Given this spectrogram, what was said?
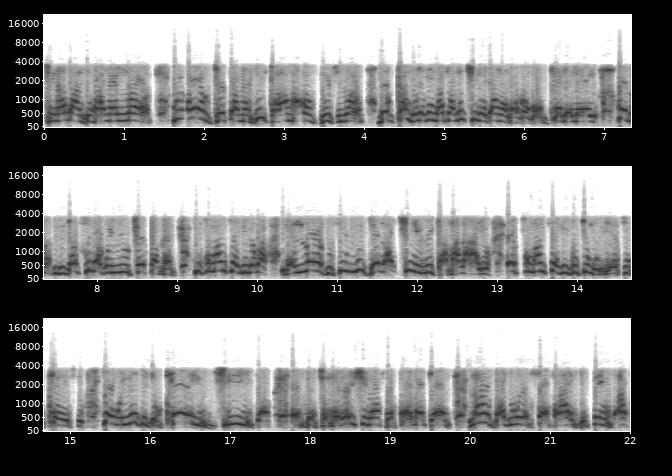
thina bantu bane-lord. Kwi-old testament igama of this lord bekukhangeleka ingathi alitshile kangangako kokupheleleyo kodwa sithi xa sifika kwi-new testament sifumaniseka into yoba le lord silide latshile igama layo ekufumaniseka ukuthi nguyesu kristu so we need to praise jesus as the generation of the born again now that we have survived the things up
